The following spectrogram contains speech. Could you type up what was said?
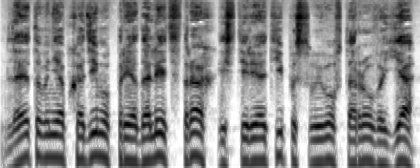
Для этого необходимо преодолеть страх и стереотипы своего второго «я».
